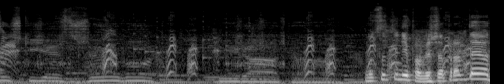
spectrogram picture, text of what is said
Ciężki jest żywot pirata. No co ty nie powiesz, naprawdę?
